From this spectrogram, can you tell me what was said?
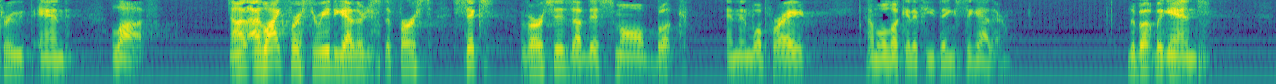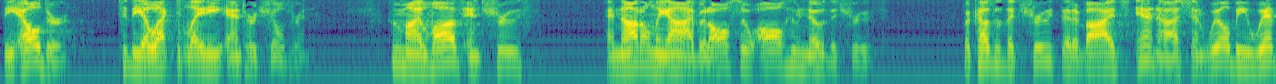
truth and love. Now, I'd like for us to read together just the first six verses of this small book, and then we'll pray and we'll look at a few things together. The book begins The elder to the elect lady and her children, whom I love in truth, and not only I, but also all who know the truth, because of the truth that abides in us and will be with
